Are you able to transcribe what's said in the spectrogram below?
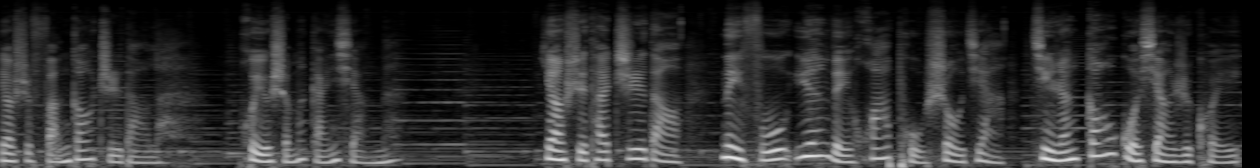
要是梵高知道了，会有什么感想呢？要是他知道那幅鸢尾花圃售价竟然高过向日葵，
